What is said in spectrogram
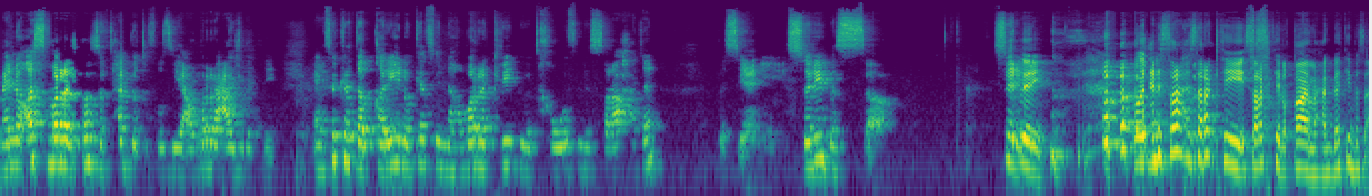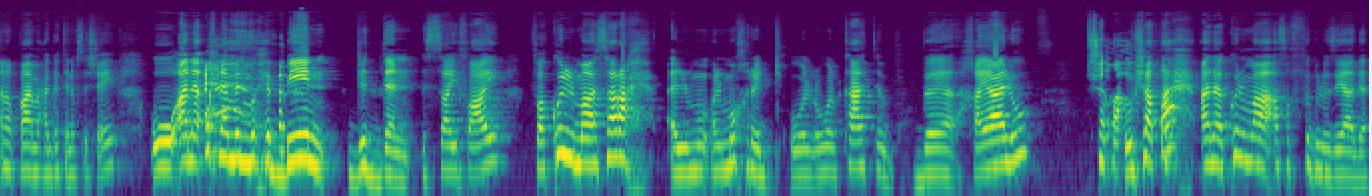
مع إنه Us مرة ال concept حقته فظيعة ومرة عجبتني. يعني فكرة القرين وكيف إنها مرة creepy وتخوفني صراحة. بس يعني sorry بس sorry يعني الصراحه سرقتي سرقتي القائمة حقتي بس أنا القائمة حقتي نفس الشيء. وأنا إحنا من محبين جدا ال sci-fi فكل ما سرح الم- المخرج وال- والكاتب بخياله شطح. وشطح أنا كل ما أصفق له زيادة.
